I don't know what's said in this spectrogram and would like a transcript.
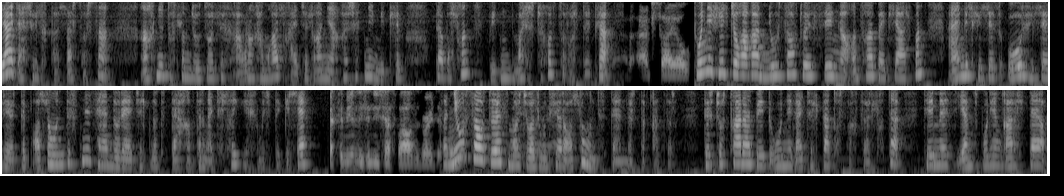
яаж ашиглах талаар сурсан. Анхны тусламж үзүүлэх, авран хамгаалах ажиллагааны анхан шатны мэдлэгтэй болох нь бидэнд маш чухал сургалт байдаг. Түүний хэлж байгаагаар New South Wales-ийн онцгой байдлын албан англи хэлээс өөр хэлээр ярьдаг олон үндэстний сайн дурын ажилтнуудтай хамтран ажиллахыг эрхэмлдэг гэлээ. За New South Wales мужи бол үнэхээр олон үндэстэй амьдардаг газар. Тэр ч утгаараа бид үүнийг ажилдаа тусгах зорилготой. Тиймээс янз бүрийн гаралтай,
